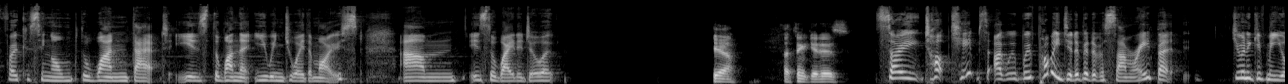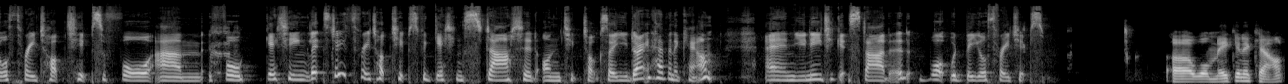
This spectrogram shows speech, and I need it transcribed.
Focusing on the one that is the one that you enjoy the most um, is the way to do it. Yeah, I think it is. So, top tips. I, we, we probably did a bit of a summary, but do you want to give me your three top tips for um, for getting? Let's do three top tips for getting started on TikTok. So you don't have an account and you need to get started. What would be your three tips? Uh, well, make an account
